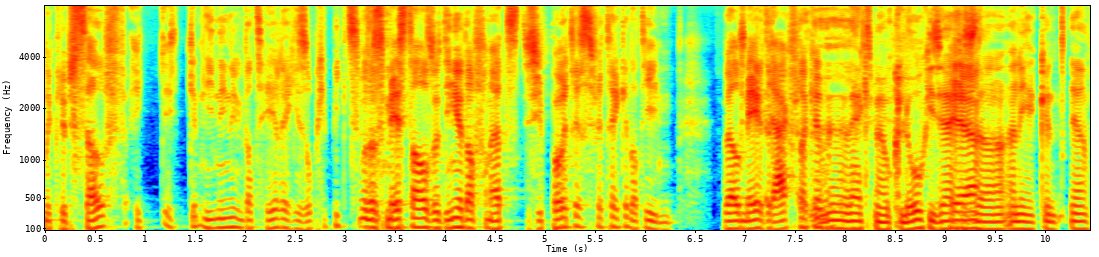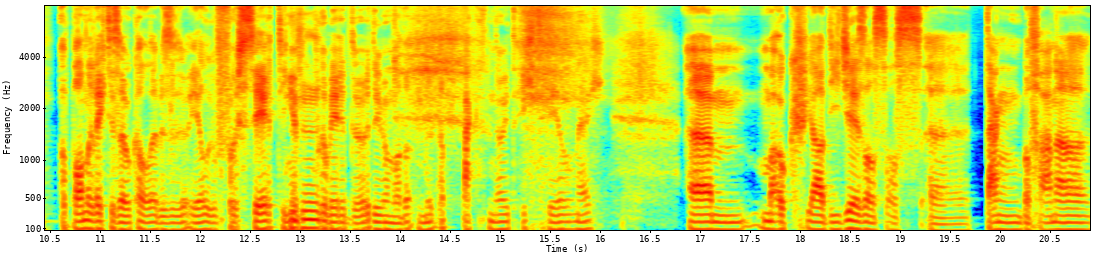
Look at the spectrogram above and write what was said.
de club zelf. Ik, ik heb niet de indruk dat het heel erg is opgepikt. Maar dat is meestal zo dingen dat vanuit de supporters vertrekken, dat die wel meer draagvlak hebben. Lijkt mij ook logisch, ergens. Ja. Dat, je kunt, ja. Op Anderlecht is dat ook al, hebben ze heel geforceerd dingen Mhm. proberen doorduwen, maar dat, dat pakt nooit echt heel erg. Ehm, maar ook ja, DJ's als, als Tang, Bafana,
